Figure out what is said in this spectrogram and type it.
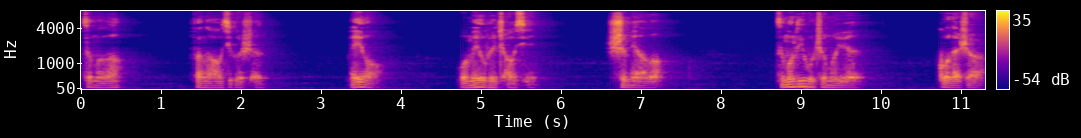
怎么了？翻了好几个身。没有，我没有被吵醒，失眠了。怎么离我这么远？过来这儿，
